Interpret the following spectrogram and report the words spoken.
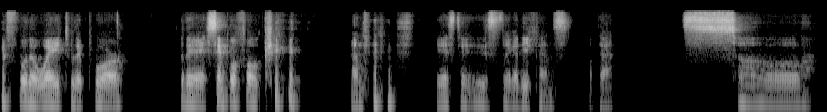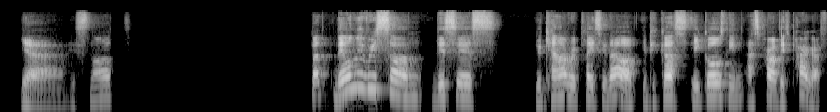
food away to the poor, to the simple folk? and it's, it's like a defense of that. So, yeah, it's not. But the only reason this is, you cannot replace it out, is because it goes in as part of this paragraph.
